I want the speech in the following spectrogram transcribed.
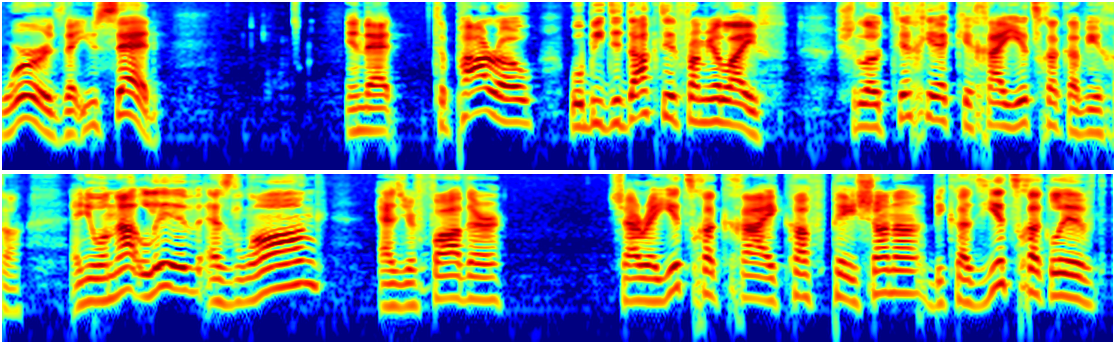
words that you said in that taparo will be deducted from your life. Shalotichya kechai yitzchak avicha. And you will not live as long as your father. Share Yitzchak chai kaf pei shana, because Yitzchak lived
